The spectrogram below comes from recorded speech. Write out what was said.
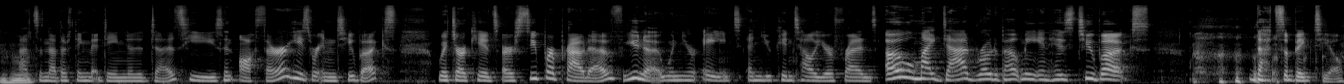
Mhm. That's another thing that Daniel does. He's an author. He's written two books, which our kids are super proud of. You know, when you're eight and you can tell your friends, "Oh, my dad wrote about me in his two books." That's a big deal.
